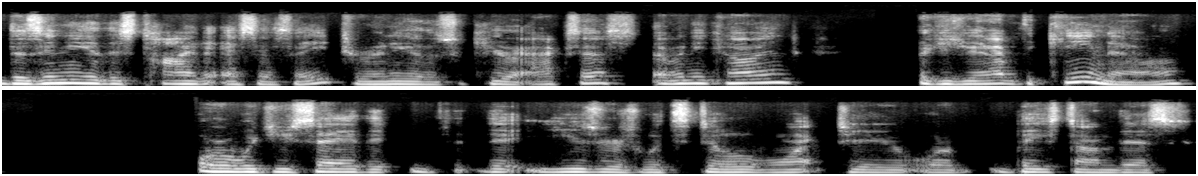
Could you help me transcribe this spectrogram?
does any of this tie to SSH or any other secure access of any kind? Because you have the key now, or would you say that that users would still want to, or based on this,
